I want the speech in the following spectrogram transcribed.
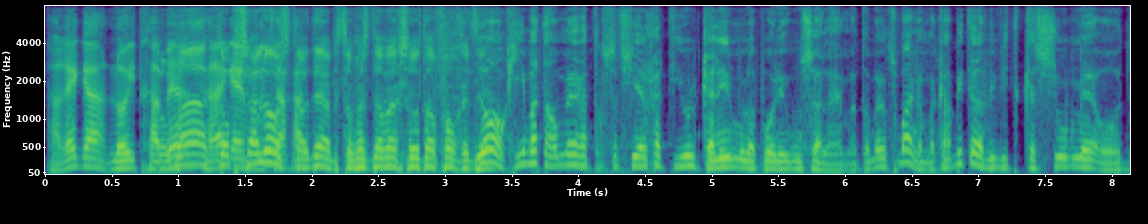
כרגע לא התחבר, טובה, top שלוש, אתה יודע, בסופו של דבר איך שלא תהפוך את זה. לא, כי אם אתה אומר, אתה חושב שיהיה לך טיול קליל מול הפועל ירושלים, אתה אומר, תשמע, גם מכבי תל אביב התקשו מאוד,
